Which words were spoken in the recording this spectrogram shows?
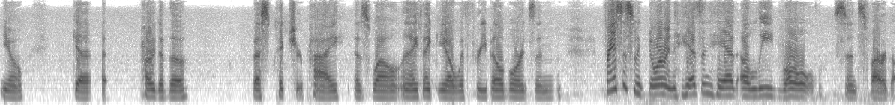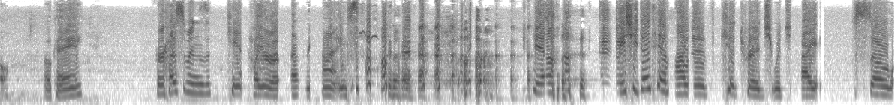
you know, get part of the best picture pie as well. And I think you know with three billboards and Frances McDormand hasn't had a lead role since Fargo. Okay, her husband can't hire her every time. So. yeah, I mean, she did have Olive Kitteridge, which I so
